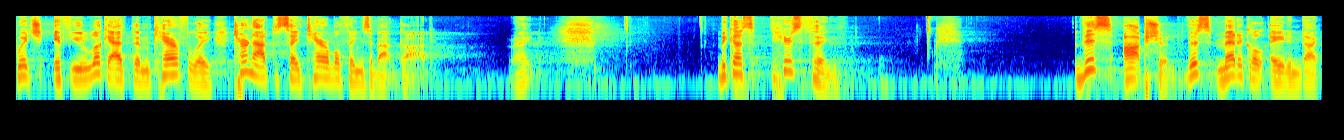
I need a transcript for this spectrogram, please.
which, if you look at them carefully, turn out to say terrible things about God, right? Because here's the thing this option, this medical aid diet,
